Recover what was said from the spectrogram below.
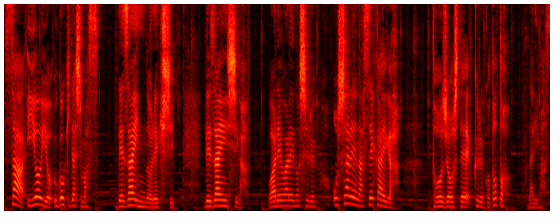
さあいよいよ動き出します。デザインの歴史。デザイン誌が我々の知るおしゃれな世界が登場してくることとなります。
